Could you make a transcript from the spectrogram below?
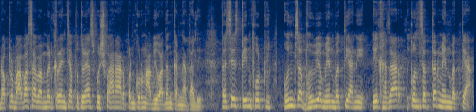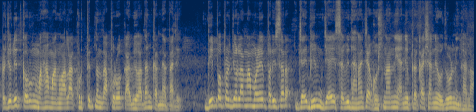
डॉक्टर बाबासाहेब आंबेडकर यांच्या पुतळ्यास पुष्पहार अर्पण करून अभिवादन करण्यात आले. तसेच तीन फूट उंच भव्य मेणबत्ती आणि एक हजार एकोणसत्तर मेणबत्त्या प्रज्वलित करून महामानवाला कृतज्ञतापूर्वक अभिवादन करण्यात आले. दीप प्रज्वलनामुळे परिसर जय भीम जय संविधानाच्या घोषणांनी आणि प्रकाशाने उजळून निघाला.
